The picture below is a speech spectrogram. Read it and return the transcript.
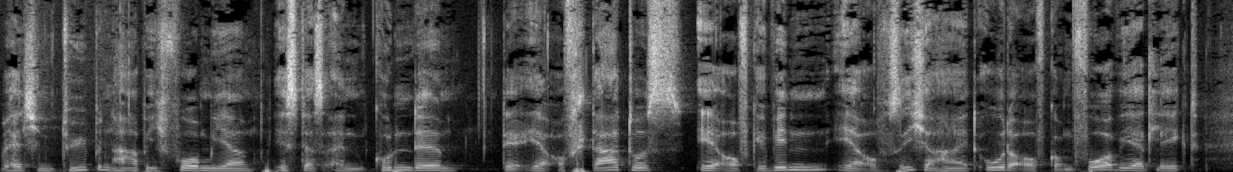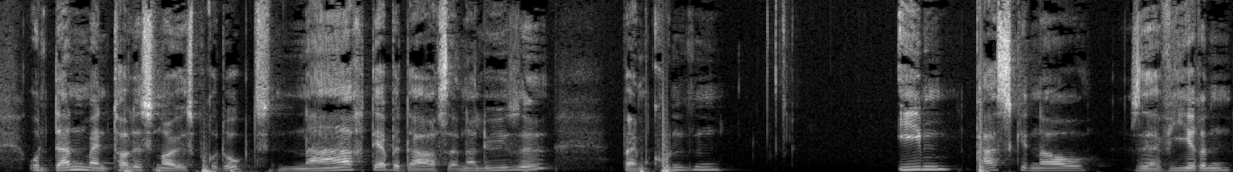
Welchen Typen habe ich vor mir? Ist das ein Kunde, der eher auf Status, eher auf Gewinn, eher auf Sicherheit oder auf Komfort Wert legt und dann mein tolles neues Produkt nach der Bedarfsanalyse beim Kunden ihm passgenau servieren,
